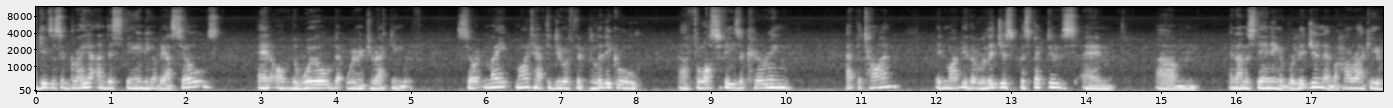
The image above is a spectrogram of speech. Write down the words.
gives us a greater understanding of ourselves and of the world that we're interacting with. So it may might have to do with the political uh, philosophies occurring at the time. It might be the religious perspectives and um, an understanding of religion and the hierarchy of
